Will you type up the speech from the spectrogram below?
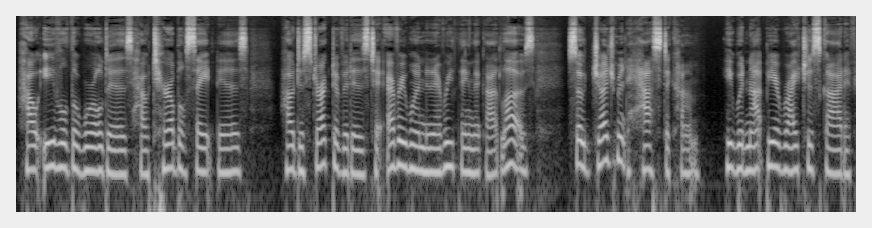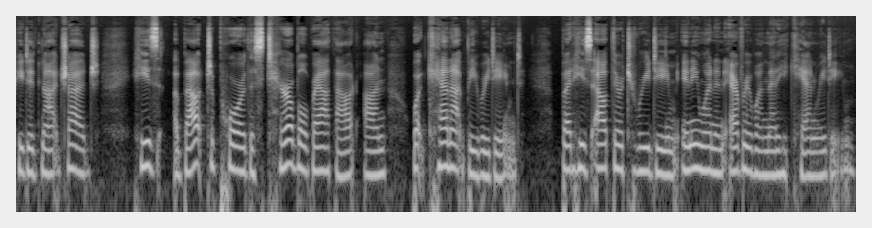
how evil the world is, how terrible Satan is, how destructive it is to everyone and everything that God loves. So judgment has to come. He would not be a righteous God if he did not judge. He's about to pour this terrible wrath out on what cannot be redeemed, but he's out there to redeem anyone and everyone that he can redeem.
